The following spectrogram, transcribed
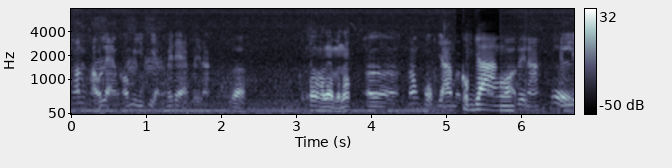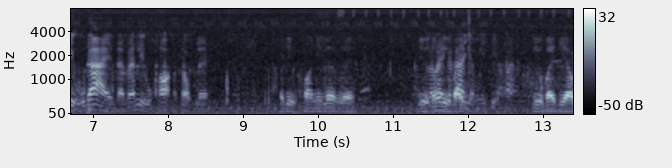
ช่อนเขาแหลมเขามีเสียงไม่แดกเลยนะก็ช่องอะไรมันนะ เออ ต้องกบยางแบบกบยาง เคาะด้วยนะเออ เป็นหลิวได้ แต่เป็นหลิวเคาะจบเลยพอดีคอนี้เลิกเลย อยู่ต้ออะงไรอยู่ก็ใบได้อย่างมีเสียงอะอยู่ใบเดียว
